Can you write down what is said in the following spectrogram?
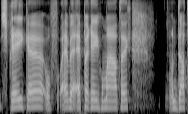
spreken. Of uh, we appen regelmatig. Dat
